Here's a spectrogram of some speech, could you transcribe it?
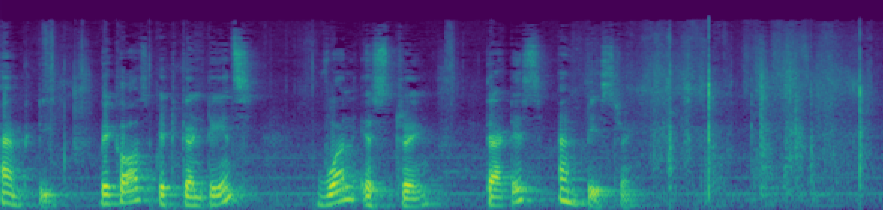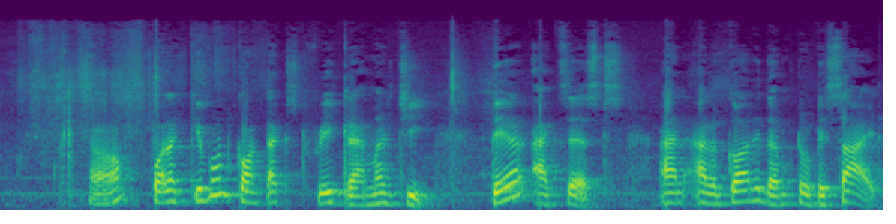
empty because it contains one string that is empty string. Now, for a given context free grammar G, there exists an algorithm to decide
